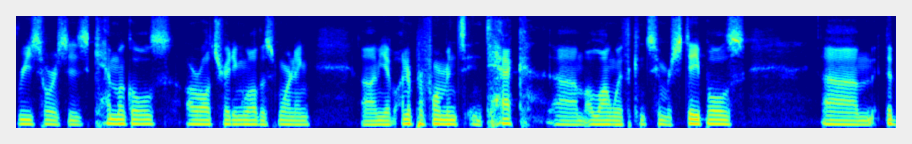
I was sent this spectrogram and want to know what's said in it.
resources, chemicals, are all trading well this morning. Um, you have underperformance in tech, um, along with consumer staples. Um, the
